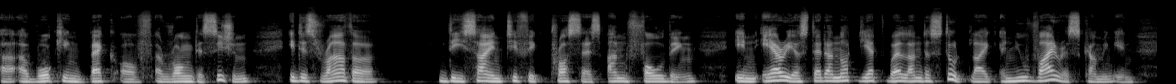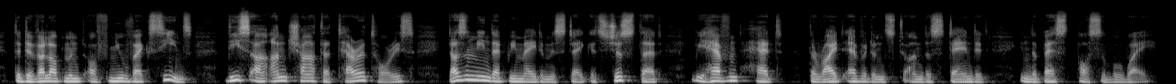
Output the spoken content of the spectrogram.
uh, a walking back of a wrong decision. It is rather the scientific process unfolding in areas that are not yet well understood, like a new virus coming in, the development of new vaccines. These are uncharted territories. Doesn't mean that we made a mistake. It's just that we haven't had the right evidence to understand it in the best possible way.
